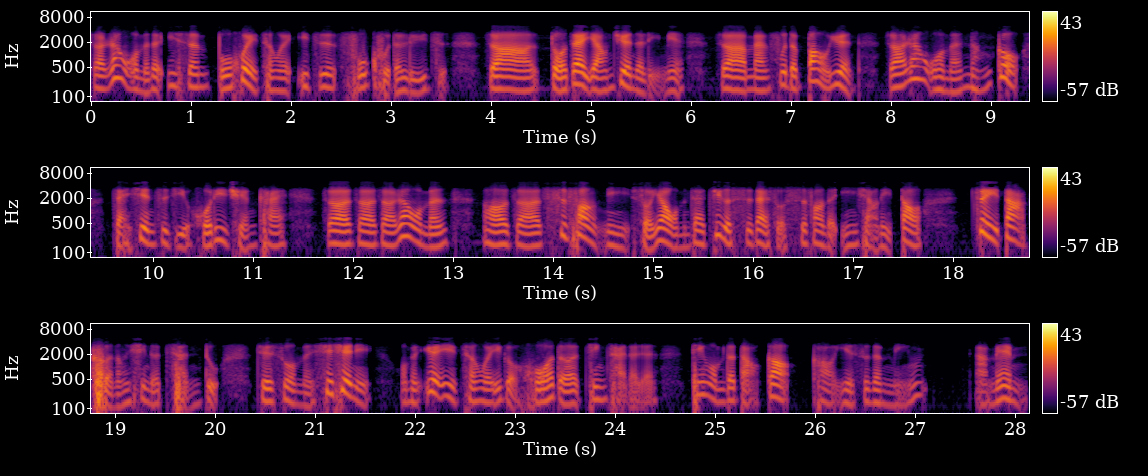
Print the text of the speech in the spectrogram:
主要让我们的一生不会成为一只服苦的驴子，主要躲在羊圈的里面，主要满腹的抱怨，主要让我们能够。展现自己活力全开，这这这，让我们然后这释放你所要我们在这个时代所释放的影响力到最大可能性的程度。这是我们谢谢你，我们愿意成为一个活得精彩的人。听我们的祷告，靠耶稣的名，阿门。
